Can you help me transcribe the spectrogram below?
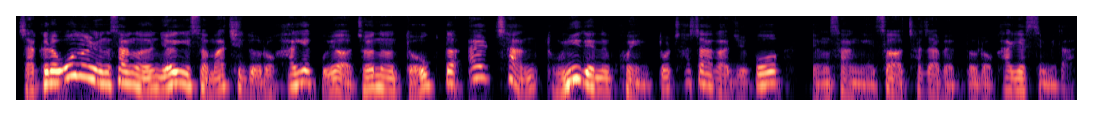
자, 그럼 오늘 영상은 여기서 마치도록 하겠고요. 저는 더욱더 알찬 돈이 되는 코인 또 찾아가지고 영상에서 찾아뵙도록 하겠 습니다.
